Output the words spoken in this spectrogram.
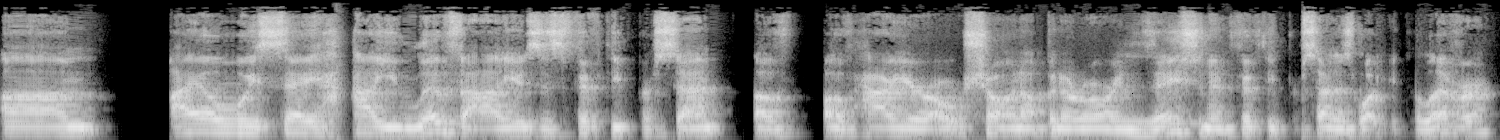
um, I always say how you live values is 50% of, of how you're showing up in an organization, and 50% is what you deliver.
